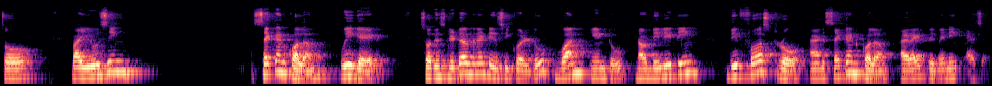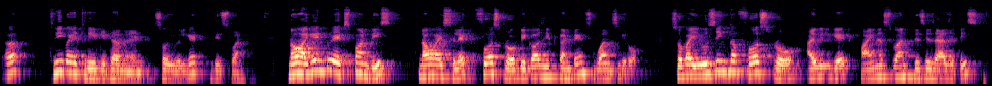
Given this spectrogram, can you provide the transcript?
So by using second column we get so this determinant is equal to 1 into now deleting the first row and second column I write remaining as a 3 by 3 determinant. So you will get this one. Now again to expand this now I select first row because it contains one zero so by using the first row, I will get minus 1, this is as it is,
